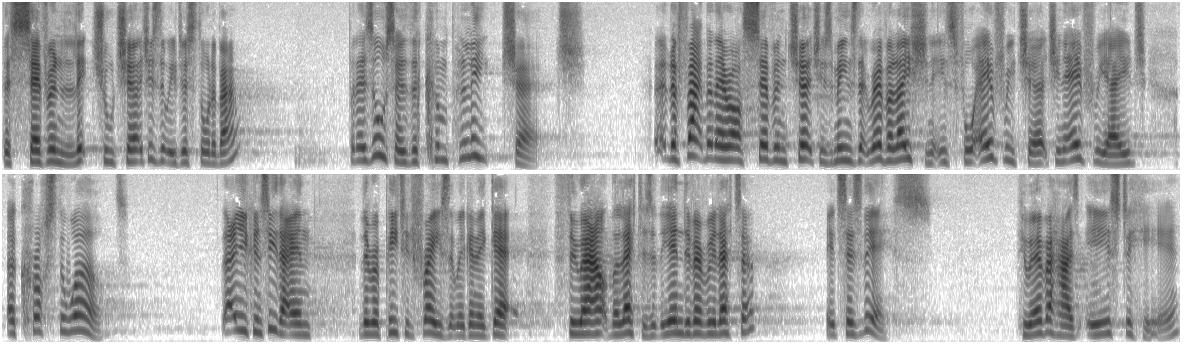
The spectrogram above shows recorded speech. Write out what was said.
the seven literal churches that we've just thought about, but there's also the complete church. Uh, the fact that there are seven churches means that Revelation is for every church in every age across the world. You can see that in the repeated phrase that we're going to get throughout the letters. At the end of every letter, it says this Whoever has ears to hear,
